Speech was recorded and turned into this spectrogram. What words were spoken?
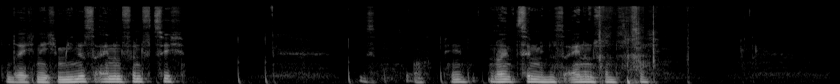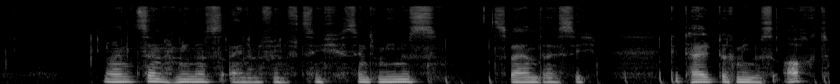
Dann rechne ich minus 51. 8p. 19 minus 51. 19 minus 51 sind minus 32 geteilt durch minus 8.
